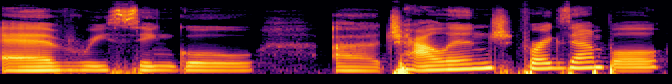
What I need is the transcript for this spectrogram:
every single uh, challenge, for example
